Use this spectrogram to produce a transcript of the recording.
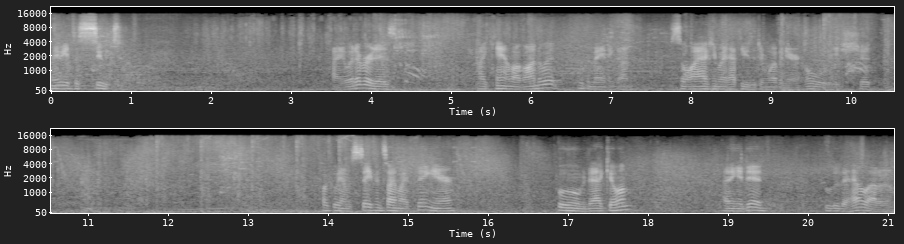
Maybe it's a suit. Alright, whatever it is, I can't log onto it with the main gun. So I actually might have to use a different weapon here. Holy shit. Luckily I'm safe inside my thing here. Boom, did that kill him? I think it did. Blew the hell out of him.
